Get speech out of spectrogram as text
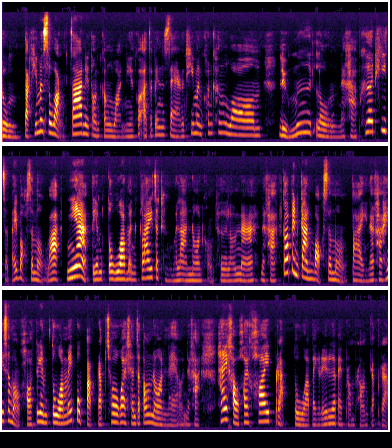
ลง จากที่มันสว่างจ้าในตอนกลางวันเนี่ยก็อาจจะเป็นแสงที่มันค่อนข้างวอร์มหรือมืดลงนะคะ เพื่อที่จะได้บอกสมองว่า เนี่ยเตรียมตัวมันใกล้จะถึงเวลานอนของเธอแล้วนะนะคะ ก็เป็นการบอกสมองไปนะคะ ให้สมองเขาเตรียมตัวไม่ปุบปรับรับโชคว่าฉันจะต้องนอนแล้วนะคะ ให้เขาค่อยๆปรับ ตัวไปเรื่อยๆ ไปพร้อมๆกับเรา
